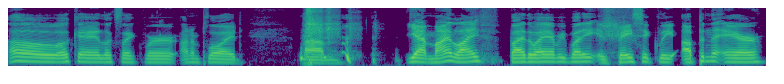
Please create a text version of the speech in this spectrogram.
Oh, okay, looks like we're unemployed. Um, yeah, my life, by the way, everybody is basically up in the air,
